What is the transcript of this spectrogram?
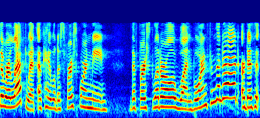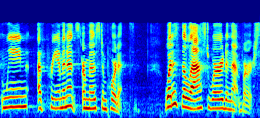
So we're left with okay, well, does firstborn mean the first literal one born from the dead, or does it mean of preeminence or most importance? What is the last word in that verse?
